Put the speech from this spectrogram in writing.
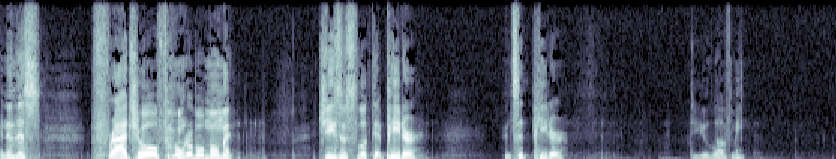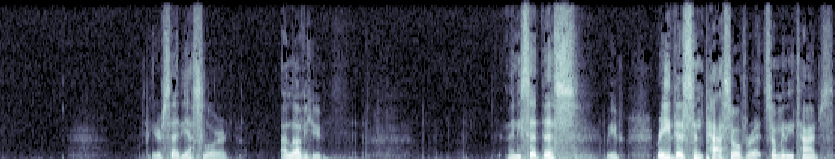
And in this fragile, vulnerable moment, Jesus looked at Peter and said, Peter, do you love me? Peter said, Yes, Lord, I love you. And then he said this. We read this and pass over it so many times.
